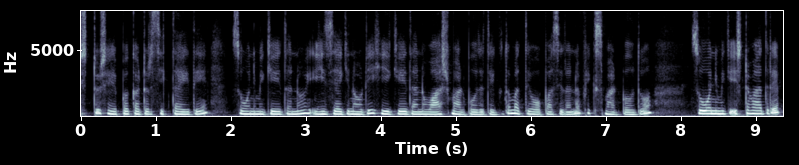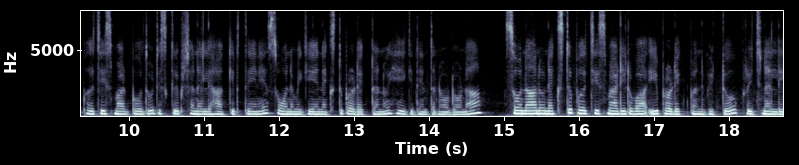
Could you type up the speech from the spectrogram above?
ಇಷ್ಟು ಶೇಪ್ ಕಟರ್ ಸಿಗ್ತಾ ಇದೆ. ಸೊ ನಿಮಗೆ ಇದನ್ನು ಈಸಿಯಾಗಿ ನೋಡಿ ಹೀಗೆ ಇದನ್ನು ವಾಶ್ ಮಾಡ್ಬೋದು, ತೆಗೆದು ಮತ್ತು ವಾಪಸ್ ಇದನ್ನು ಫಿಕ್ಸ್ ಮಾಡ್ಬೋದು. ಸೊ ನಿಮಗೆ ಇಷ್ಟವಾದರೆ ಪರ್ಚೇಸ್ ಮಾಡ್ಬೋದು. ಡಿಸ್ಕ್ರಿಪ್ಷನಲ್ಲಿ ಹಾಕಿರ್ತೇನೆ. ಸೊ ನಮಗೆ ನೆಕ್ಸ್ಟ್ ಪ್ರಾಡಕ್ಟನ್ನು ಹೇಗಿದೆ ಅಂತ ನೋಡೋಣ. ಸೊ ನಾನು ನೆಕ್ಸ್ಟ್ ಪರ್ಚೇಸ್ ಮಾಡಿರುವ ಈ ಪ್ರಾಡಕ್ಟ್ ಬಂದುಬಿಟ್ಟು ಫ್ರಿಜ್ನಲ್ಲಿ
